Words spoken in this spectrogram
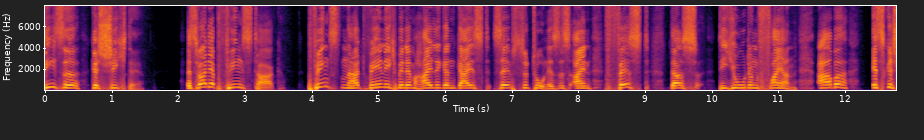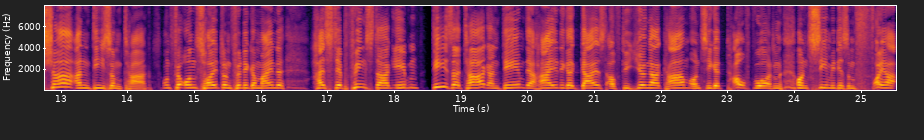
diese Geschichte. Es war der Pfingsttag. Pfingsten hat wenig mit dem Heiligen Geist selbst zu tun. Es ist ein Fest, das die Juden feiern. Aber es geschah an diesem Tag. Und für uns heute und für die Gemeinde heißt der Pfingsttag eben dieser Tag, an dem der Heilige Geist auf die Jünger kam und sie getauft wurden und sie mit diesem Feuer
